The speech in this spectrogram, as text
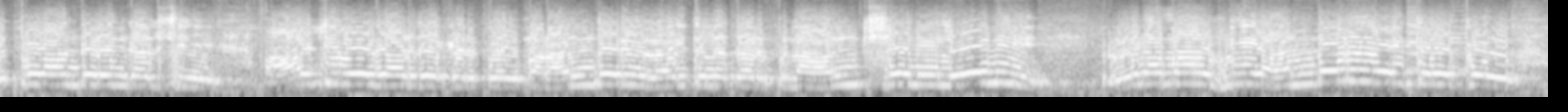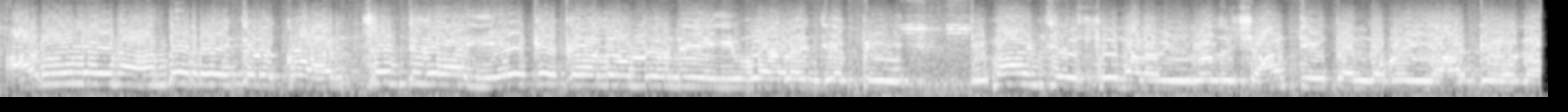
ఇప్పుడు అందరం కలిసి ఆర్టీఓ గారి దగ్గరికి పోయి మన అందరి రైతుల తరపున ఆంక్షలు లేని రుణమాఫీ అందరి రైతులకు అర్హులైన అందరి రైతులకు అర్జెంటుగా ఏకకాలంలోనే ఇవ్వాలని చెప్పి డిమాండ్ చేస్తూ మనం ఈ రోజు శాంతియుతంగా పోయి ఆర్టీఓ గారు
